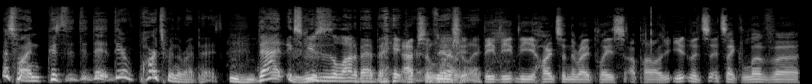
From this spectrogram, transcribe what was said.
that's fine because th- th- their hearts were in the right place. Mm-hmm. That excuses mm-hmm. a lot of bad behavior. Absolutely. The, the the heart's in the right place. Apology. It's it's like love. Uh,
